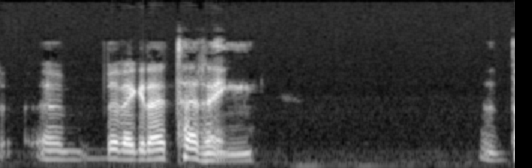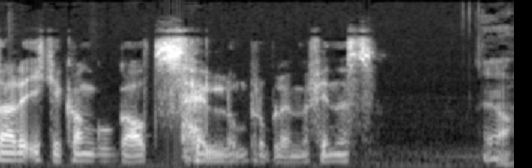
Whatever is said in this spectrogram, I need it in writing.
eh, bevege deg i terreng der det ikke kan gå galt selv om problemet finnes. Ja,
